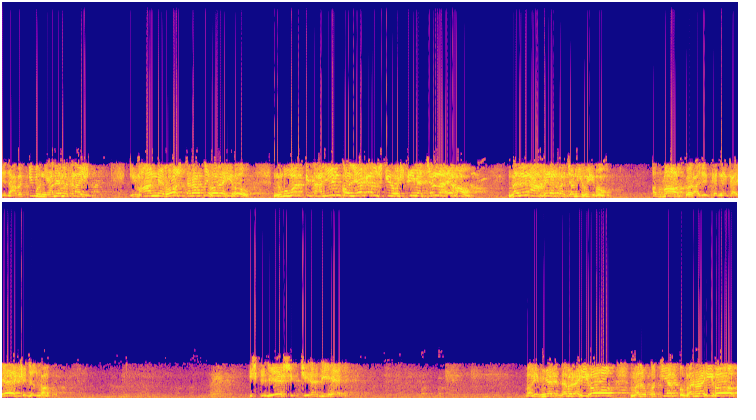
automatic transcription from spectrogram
کہ دعوت کی بنیادیں بتلائی۔ ایمان میں روز ترقی ہو رہی ہو۔ نبوت کی تعلیم کو لے کر اس کی روشنی میں چل رہے ہوں۔ نظریں آخرت پر جمی ہوئی ہوں۔ اللہ کو راضی کرنے کا ایک ہی جذبہ ہو۔ اس کے لیے چیزیں دی ہے۔ بہمیت دب رہی ہو ملکتیت ابھر رہی ہو،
